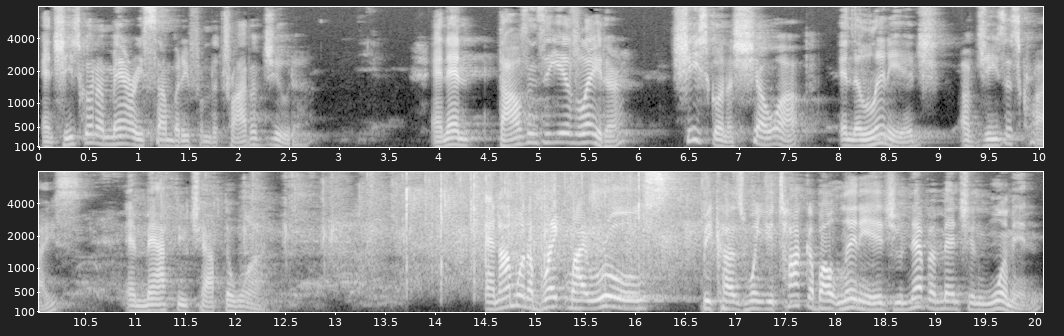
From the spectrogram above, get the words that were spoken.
and she's going to marry somebody from the tribe of Judah. And then thousands of years later, she's going to show up in the lineage of Jesus Christ in Matthew chapter 1. And I'm going to break my rules because when you talk about lineage, you never mention woman.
